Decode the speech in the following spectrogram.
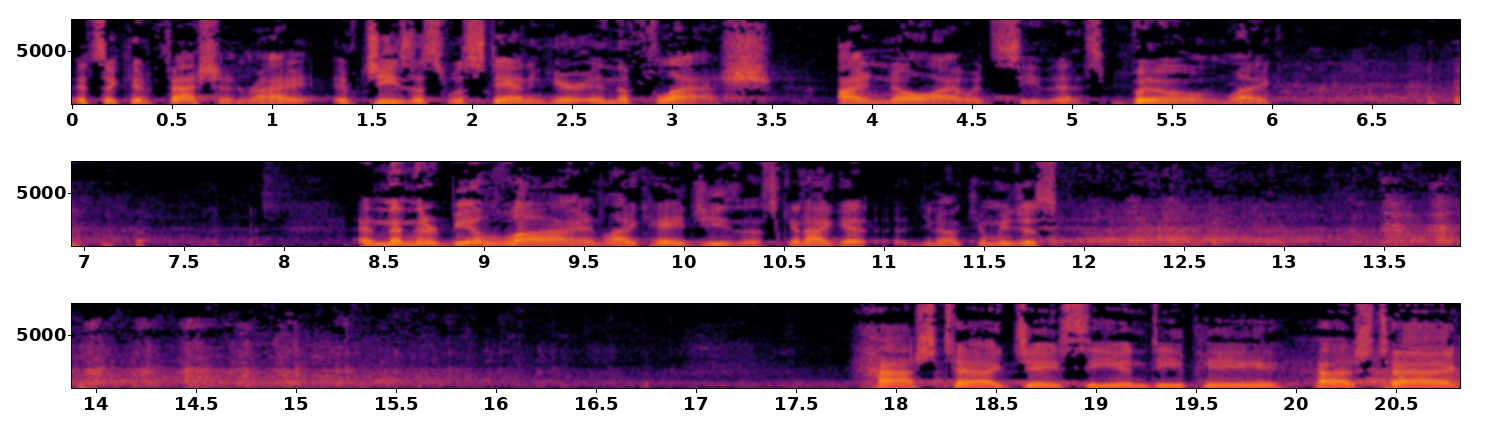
It's a confession, right? If Jesus was standing here in the flesh, I know I would see this. Boom, like. and then there'd be a line like, hey, Jesus, can I get, you know, can we just. Hashtag JC and DP, hashtag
